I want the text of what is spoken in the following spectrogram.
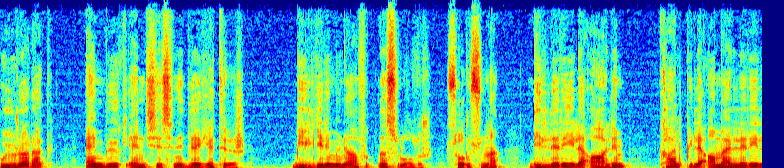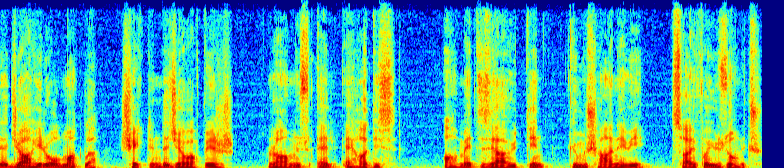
buyurarak en büyük endişesini dile getirir. Bilgili münafık nasıl olur sorusuna dilleriyle alim, kalp ile amelleriyle cahil olmakla şeklinde cevap verir. Ramüs el Ehadis Ahmet Ziaüddin Gümüşhanevi sayfa 113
